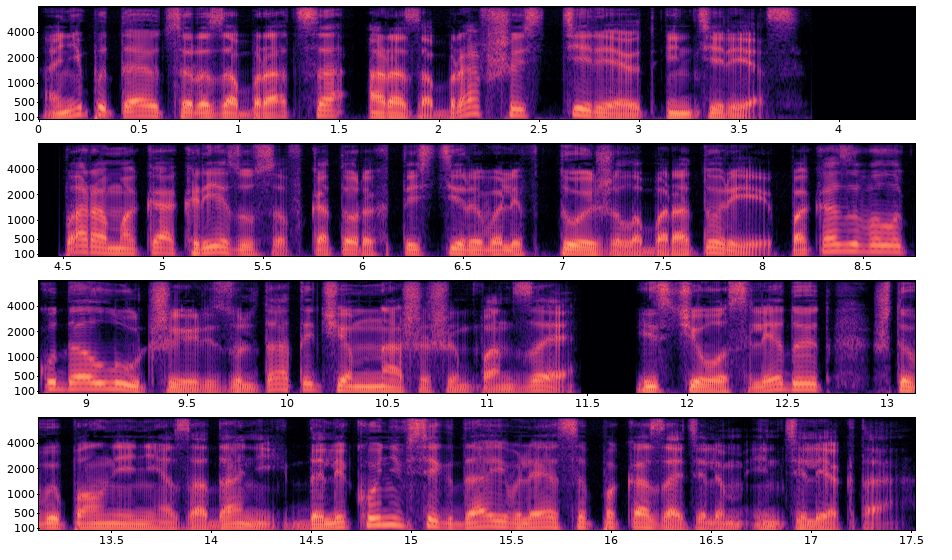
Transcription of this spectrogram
они пытаются разобраться, а разобравшись, теряют интерес. Пара макак-резусов, которых тестировали в той же лаборатории, показывала куда лучшие результаты, чем наши шимпанзе, из чего следует, что выполнение заданий далеко не всегда является показателем интеллекта.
